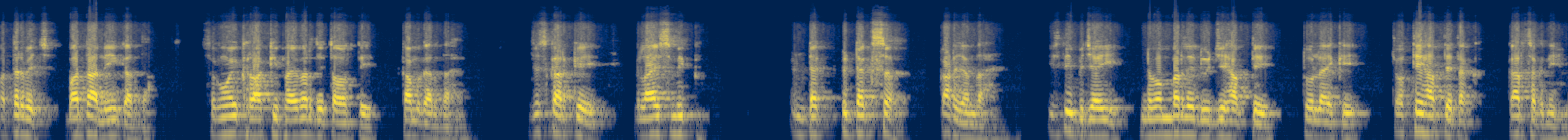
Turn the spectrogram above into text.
ਪੱਧਰ ਵਿੱਚ ਵਾਧਾ ਨਹੀਂ ਕਰਦਾ। ਸਗੋਂ ਇਹ ਖੁਰਾਕੀ ਫਾਈਬਰ ਦੇ ਤੌਰ ਤੇ ਕੰਮ ਕਰਦਾ ਹੈ, ਜਿਸ ਕਰਕੇ ਗਲਾਈਸਮਿਕ ਇੰਡੈਕਸ ਘਟ ਜਾਂਦਾ ਹੈ। ਇਸ ਦੀ ਬਜਾਈ ਨਵੰਬਰ ਦੇ ਦੂਜੇ ਹਫ਼ਤੇ ਤੋਂ ਲੈ ਕੇ ਚੌਥੇ ਹਫ਼ਤੇ ਤੱਕ ਕਰ ਸਕਦੇ ਹਾਂ।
